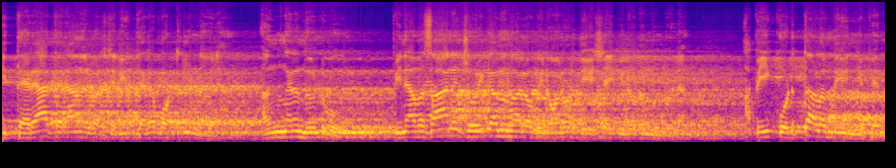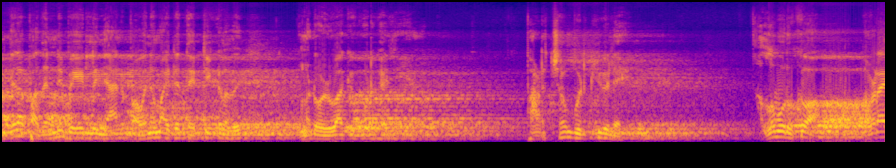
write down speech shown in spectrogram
ഈ തെരാ തെരാന്ന് പറഞ്ഞാൽ ഈ തെര പൊട്ടലുണ്ടാവില്ല. അങ്ങനെ നീണ്ടുപോകും. പിന്നെ അവസാനം ചോദിക്കാൻ നിന്നാലോ? പിന്നെ അവനോട് ദേഷ്യായി പിന്നോട് അപ്പൊ ഈ കൊടുത്ത ആളെന്ത് ചെയ്യും? ഇപ്പൊ എന്തിനാ അപ്പൊ പേരിൽ ഞാൻ പവനുമായിട്ട് തെറ്റിക്കണത് അങ്ങോട്ട് ഒഴിവാക്കി കൊടുക്കുക ചെയ്യുക പടച്ചോൻ പിടിക്കൂലേ? അള്ള പൊറുക്കുക അവിടെ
